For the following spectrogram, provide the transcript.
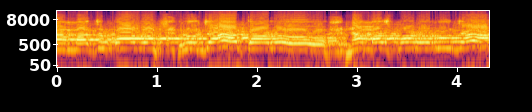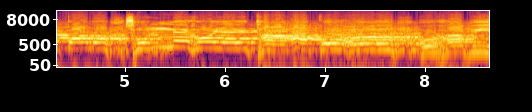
নামাজ পড়ো, রোজা করো। নামাজ পড়ো শূন্য হয়ে থাকো। ও হাবি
